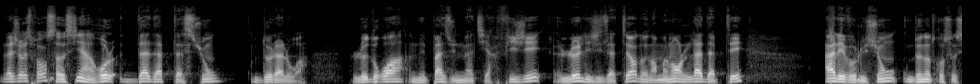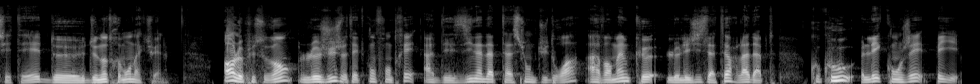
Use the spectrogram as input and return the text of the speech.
La jurisprudence a aussi un rôle d'adaptation de la loi. Le droit n'est pas une matière figée, le législateur doit normalement l'adapter à l'évolution de notre société, de, de notre monde actuel. Or, le plus souvent, le juge va être confronté à des inadaptations du droit avant même que le législateur l'adapte. Coucou les congés payés.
